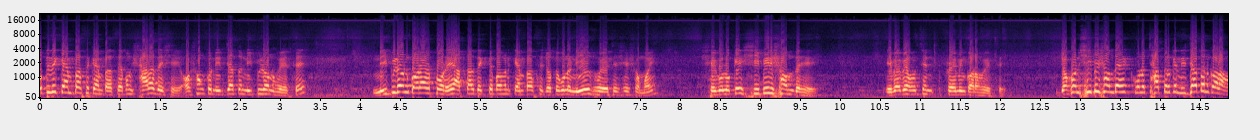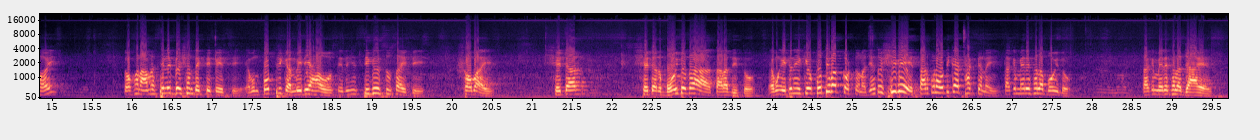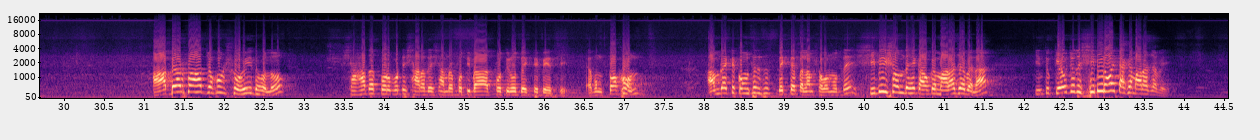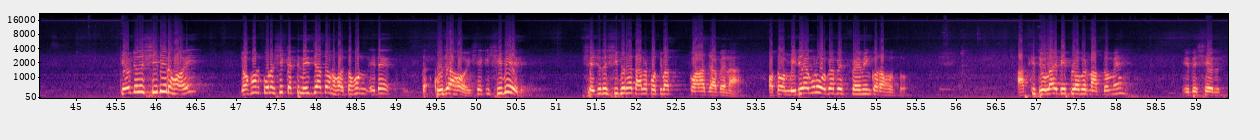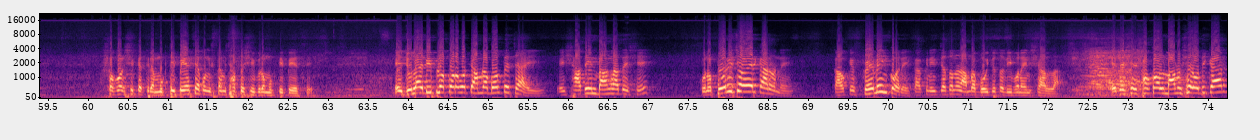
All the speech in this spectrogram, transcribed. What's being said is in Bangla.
প্রতিটি ক্যাম্পাসে ক্যাম্পাসে এবং সারা দেশে অসংখ্য নির্যাতন নিপীড়ন হয়েছে। নিপীড়ন করার পরে আপনারা দেখতে পাবেন ক্যাম্পাসে যতগুলো নিউজ হয়েছে সে সময়, সেগুলোকে শিবির সন্দেহে এভাবে হচ্ছে ফ্রেমিং করা হয়েছে। যখন শিবির সন্দেহে কোনো ছাত্রকে নির্যাতন করা হয়, তখন আমরা সেলিব্রেশন দেখতে পেয়েছি এবং পত্রিকা মিডিয়া হাউস এদেশের সিভিল সোসাইটি সবাই সেটার সেটার বৈধতা তারা দিত এবং এটা নিয়ে কেউ প্রতিবাদ করতো না। যেহেতু শিবির, তার কোনো অধিকার থাকতে নাই। তাকে মেরে ফেলা বৈধ। তাকে মেরে ফেলা জায়েজ। আবরার ফাহাদ যখন শহীদ হলো, শাহাদাত পর্বটি সারা দেশে আমরা প্রতিবাদ, প্রতিরোধ দেখতে পেয়েছি। এবং তখন আমরা একটা কনসেনসাস দেখতে পেলাম সবার মধ্যে, শিবির সন্দেহে কাউকে মারা যাবে না, কিন্তু কেউ যদি শিবির হয় তাকে মারা যাবে। কেউ যদি শিবির হয়, যখন কোনো শিক্ষার্থী নির্যাতন হয়, তখন এটা খোঁজা হয়, সে কি শিবির? সে যদি শিবির হয়, তাহলে প্রতিবাদ করা যাবে না। অথবা মিডিয়াগুলো ওইভাবে ফ্রেমিং করা হতো। আজকে জুলাই বিপ্লবের মাধ্যমে এদেশের সকল শিক্ষার্থীরা মুক্তি পেয়েছে এবং ইসলামী ছাত্র শিবিরও মুক্তি পেয়েছে। এই জুলাই বিপ্লব পরবর্তী আমরা বলতে চাই, এই স্বাধীন বাংলাদেশে কোনো পরিচয়ের কারণে কাউকে ফ্রেমিং করে, কাউকে নির্যাতনের আমরা বৈধতা দিব না ইনশাল্লাহ এদেশের সকল মানুষের অধিকার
